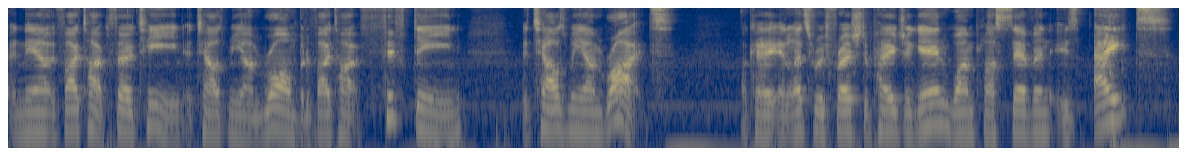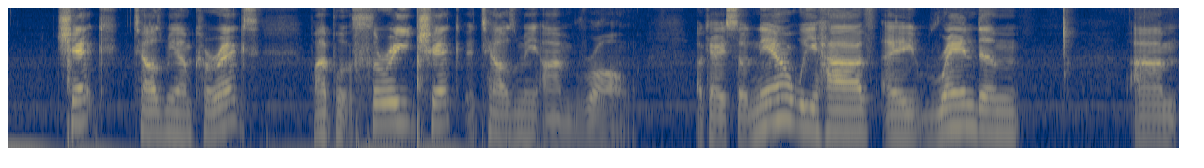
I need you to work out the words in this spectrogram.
and now if I type 13 it tells me I'm wrong but if I type 15 it tells me I'm right. Okay and let's refresh the page again. 1 plus 7 is 8 check tells me I'm correct. If I put 3 check, it tells me I'm wrong. Okay, so now we have a random um,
